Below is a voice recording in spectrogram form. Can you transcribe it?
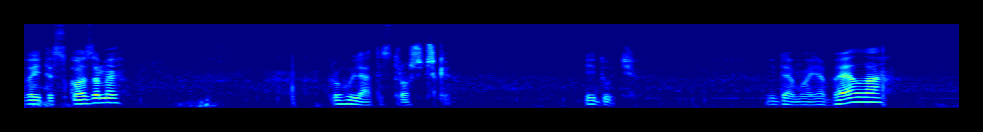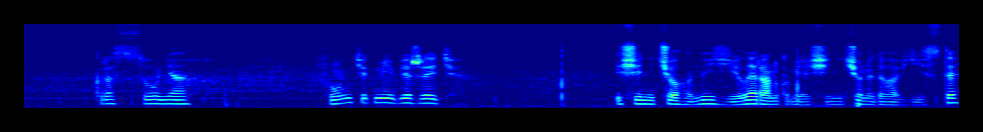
вийти з козами, прогулятись трошечки. Йдуть. Йде моя Белла, красуня. Фунтик мій біжить. І ще нічого не їли. Ранком я ще нічого не давав їсти.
